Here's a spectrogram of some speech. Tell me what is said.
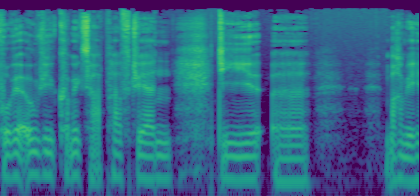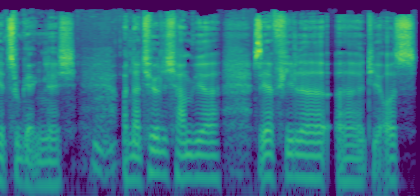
wo wir irgendwie Comics habhaft werden, die äh, machen wir hier zugänglich. Mhm. Und natürlich haben wir sehr viele, äh, die aus,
